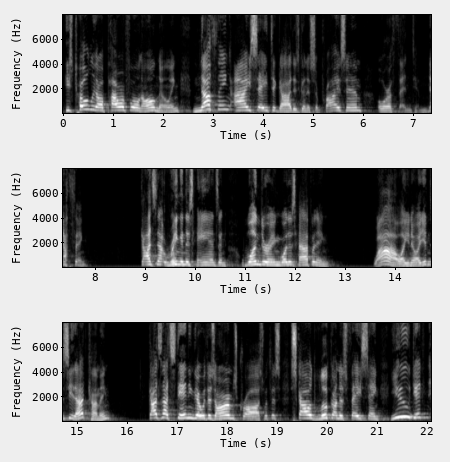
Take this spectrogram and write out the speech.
He's totally all powerful and all knowing, nothing I say to God is going to surprise Him or offend Him. Nothing. God's not wringing his hands and wondering what is happening. Wow, you know, I didn't see that coming. God's not standing there with his arms crossed, with this scowled look on his face, saying, You didn't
